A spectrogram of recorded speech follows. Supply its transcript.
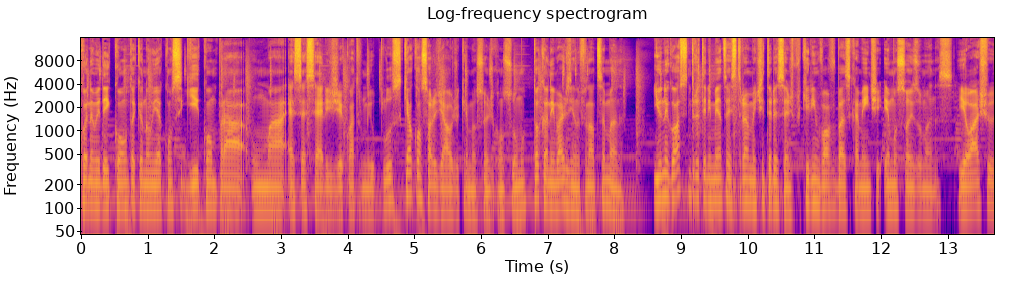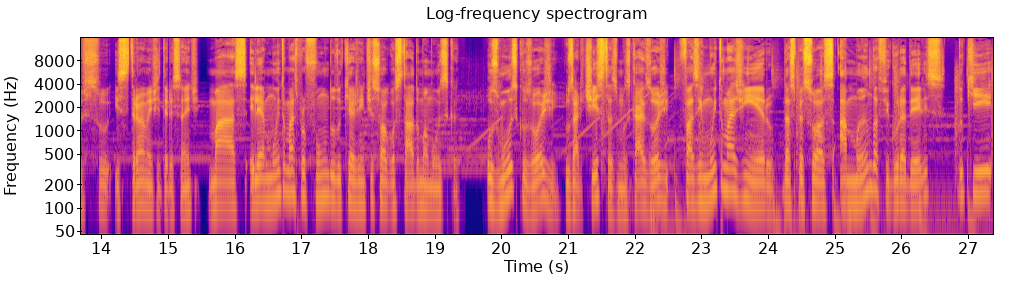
quando eu me dei conta que eu não ia conseguir comprar uma SSL G4000 Plus, que é o console de áudio que é meu sonho de consumo, tocando em barzinho no final de semana. E o negócio de entretenimento é extremamente interessante porque ele envolve basicamente emoções humanas. E eu acho isso extremamente interessante, mas ele é muito mais profundo do que a gente só gostar de uma música. Os músicos hoje, os artistas musicais hoje, fazem muito mais dinheiro das pessoas amando a figura deles do que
